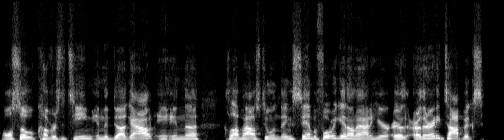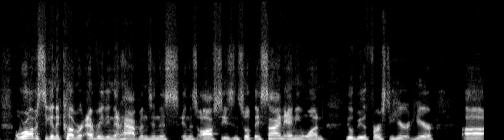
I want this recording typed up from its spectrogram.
Also covers the team in the dugout, in the clubhouse, doing things. Sam, before we get on out of here, are, are there any topics? We're obviously going to cover everything that happens in this in this offseason. So if they sign anyone, you'll be the first to hear it here. Uh,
